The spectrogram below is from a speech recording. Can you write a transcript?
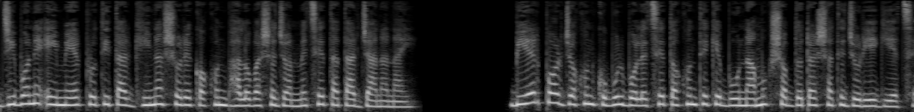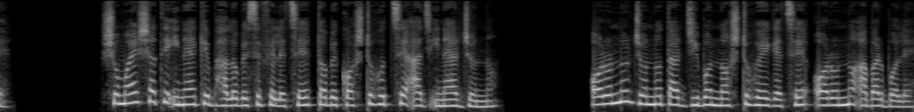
জীবনে এই মেয়ের প্রতি তার ঘৃণা সরে কখন ভালোবাসা জন্মেছে তা তার জানা নাই। বিয়ের পর যখন কবুল বলেছে, তখন থেকে বু নামক শব্দটার সাথে জড়িয়ে গিয়েছে। সময়ের সাথে ইনায়াকে ভালোবেসে ফেলেছে, তবে কষ্ট হচ্ছে আজ ইনায়ার জন্য। অরণ্যর জন্য তার জীবন নষ্ট হয়ে গেছে, অরণ্য আবার বলে,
